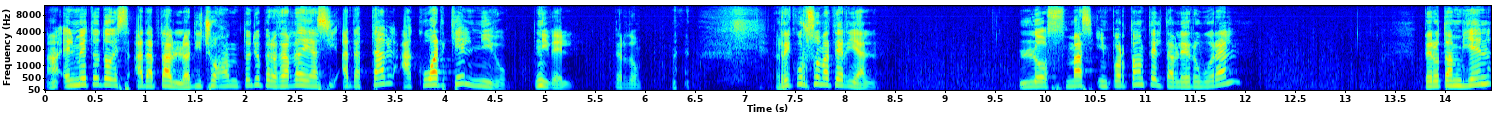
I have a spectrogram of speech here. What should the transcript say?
Ah, el método es adaptable, lo ha dicho Antonio, pero verdad, es así, adaptable a cualquier nivel perdón. Recurso material. Los más importantes, el tablero mural, pero también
